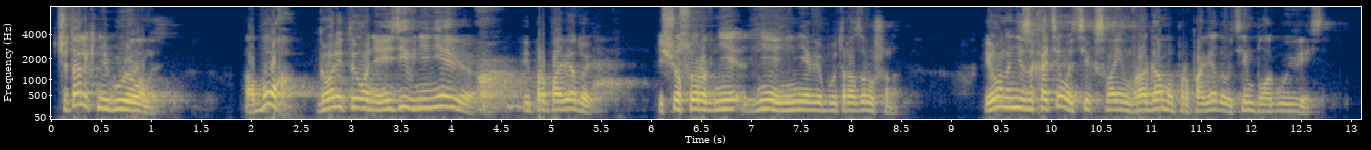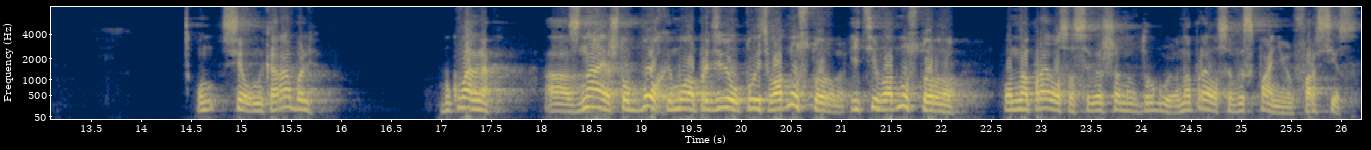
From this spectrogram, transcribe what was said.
Читали книгу Ионы? А Бог говорит Ионе, иди в Ниневию и проповедуй. Еще 40 дней, дней Ниневия будет разрушена. И он и не захотел идти к своим врагам и проповедовать им благую весть. Он сел на корабль, буквально а, зная, что Бог ему определил плыть в одну сторону, идти в одну сторону, он направился совершенно в другую. Он направился в Испанию, в Фарсис.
